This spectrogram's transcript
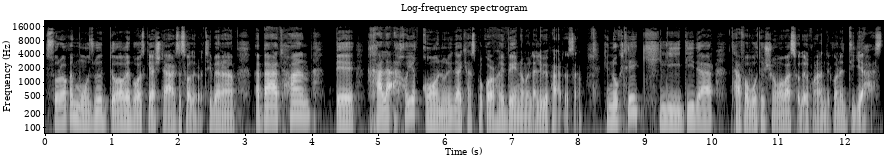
سراغ موضوع داغ بازگشت ارز صادراتی برم و بعد هم به خلعهای قانونی در کسب و کارهای بینالمللی بپردازم که نکته کلیدی در تفاوت شما و صادرکنندگان دیگه هست.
